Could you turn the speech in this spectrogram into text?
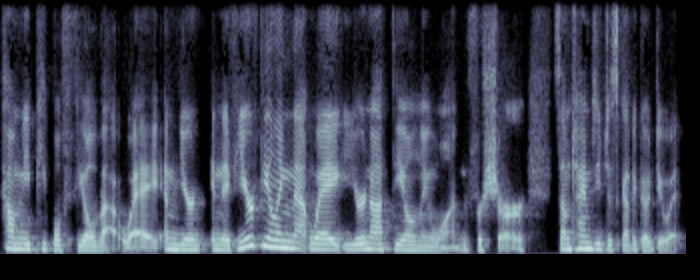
how many people feel that way. And you're, and if you're feeling that way, you're not the only one for sure. Sometimes you just got to go do it.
